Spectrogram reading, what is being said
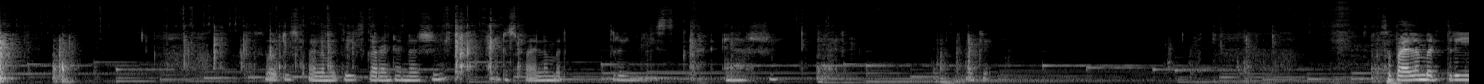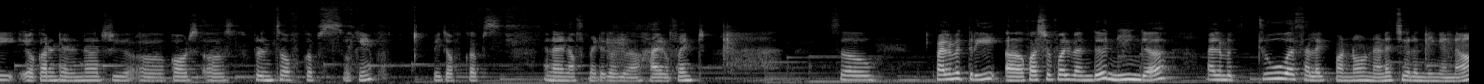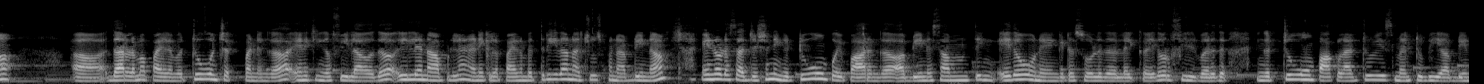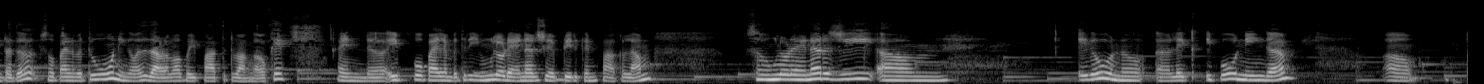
so what is pile number 3 is current energy? What is pile number 3 is current energy? So pile number 3, your current energy uh, cards uh, Prince of Cups, okay? Page of Cups, and Nine of Medical uh, Hierophant. So பழம்பு three first of all வந்து நீங்கள் பழம்பு டூவை select பண்ணோன்னு நினச்சிருந்தீங்கன்னா தாராளமாக file number டூவும் check பண்ணுங்கள் எனக்கு இங்கே feel ஆகுது. இல்லை நான் அப்படிலாம் நினைக்கல. பைல் நம்பர் த்ரீ தான் நான் சூஸ் பண்ணேன் அப்படின்னா என்னோட சஜஷன் நீங்கள் டூவும் போய் பாருங்கள் அப்படின்னு சம்திங் ஏதோ ஒன்று என்கிட்ட சொல்லுது. லைக் ஏதோ ஒரு ஃபீல் வருது. நீங்கள் டூவும் பார்க்கலாம். Two is meant to be அப்படின்றது. ஸோ பைல் நம்பர் டூவும் நீங்கள் வந்து தாராளமாக போய் பார்த்துட்டு வாங்க ஓகே அண்ட் இப்போது பைல் நம்பர் த்ரீ இவங்களோட எனர்ஜி எப்படி இருக்குன்னு பார்க்கலாம். ஸோ உங்களோட எனர்ஜி um, ஏதோ ஒன்று லைக் uh, இப்போது நீங்கள் um,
